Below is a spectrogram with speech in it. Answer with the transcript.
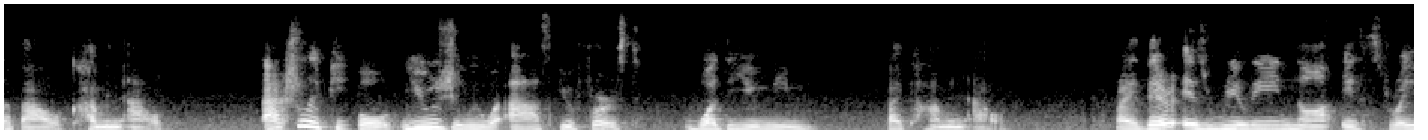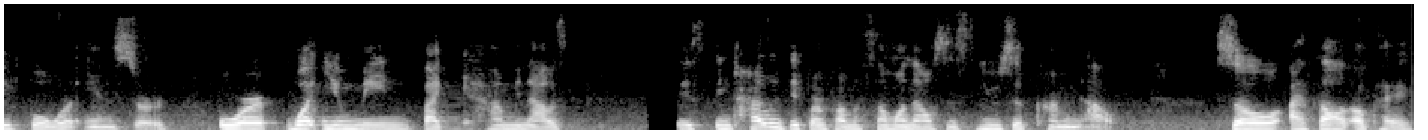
about coming out. Actually, people usually will ask you first, what do you mean by coming out? Right? There is really not a straightforward answer or what you mean by coming out is entirely different from someone else's use of coming out. So I thought, okay,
